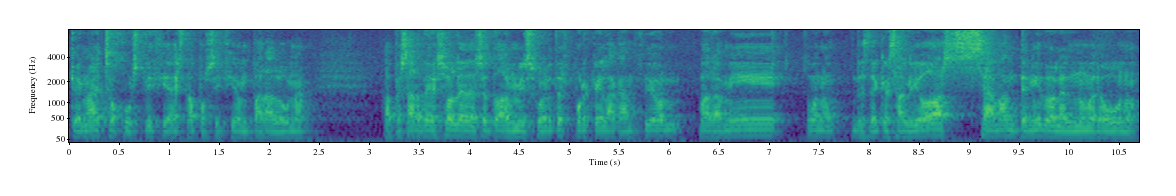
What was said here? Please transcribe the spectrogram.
que no ha hecho justicia esta posición para Luna. A pesar de eso, le deseo todas mis suertes porque la canción, para mí, bueno, desde que salió se ha mantenido en el número uno.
